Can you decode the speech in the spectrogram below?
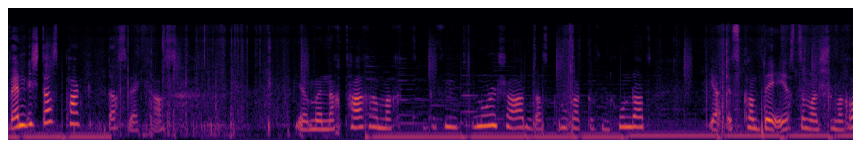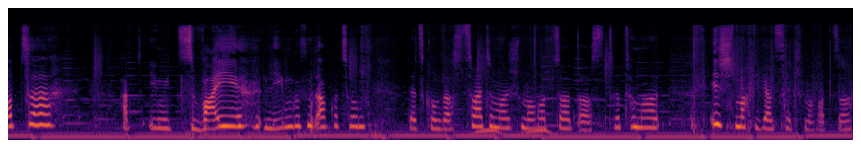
wenn ich das pack, das wäre krass. Ja, mein Nachtara macht gefühlt 0 Schaden, das Klurak gefühlt 100. Ja, jetzt kommt der erste Mal Schmarotzer. Hat irgendwie zwei Leben gefühlt abgezogen. Jetzt kommt das zweite Mal Schmarotzer, das dritte Mal. Ich mache die ganze Zeit Schmarotzer.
